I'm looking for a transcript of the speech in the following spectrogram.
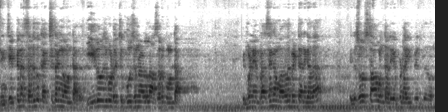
నేను చెప్పిన సరుకు ఖచ్చితంగా ఉంటారు ఈ రోజు కూడా వచ్చి కూర్చున్న వాళ్ళు ఆ సరుకు ఉంటా. ఇప్పుడు నేను ప్రసంగం మొదలు పెట్టాను కదా ఇక చూస్తా ఉంటారు ఎప్పుడు అయిపోయిందో.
